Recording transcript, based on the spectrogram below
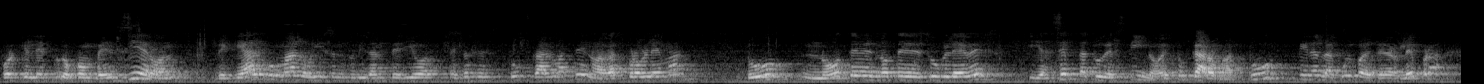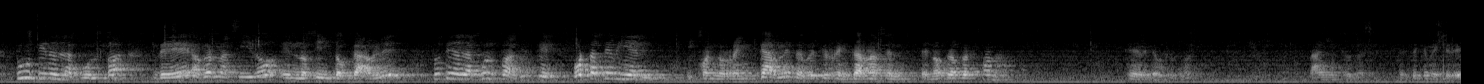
porque le, lo convencieron de que algo malo hizo en su vida anterior. Entonces tú cálmate, no hagas problemas, tú no te, no te subleves y acepta tu destino, es tu karma. Tú tienes la culpa de tener lepra, tú tienes la culpa de haber nacido en los intocables, tú tienes la culpa, así es que pórtate bien y cuando reencarnes, a ver si reencarnas en, otra persona. Que me quería.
